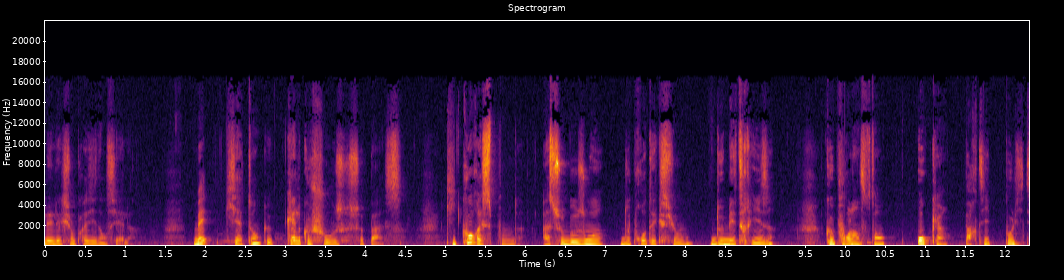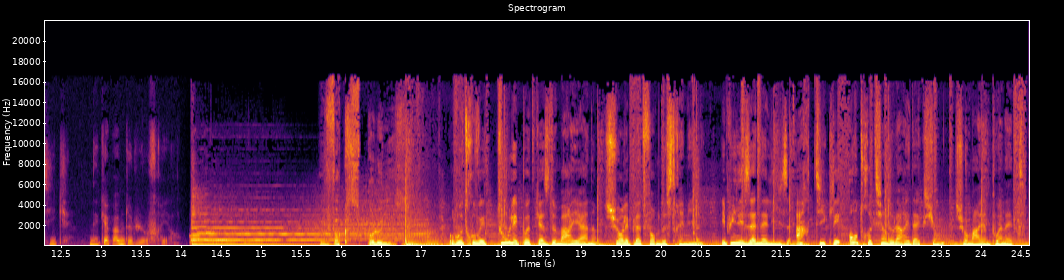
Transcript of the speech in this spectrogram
l'élection présidentielle mais qui attend que quelque chose se passe qui corresponde à ce besoin de protection, de maîtrise, que pour l'instant aucun parti politique n'est capable de lui offrir. Vox Polony. Retrouvez tous les podcasts de Marianne sur les plateformes de streaming. Et puis les analyses, articles et entretiens de la rédaction sur marianne.net.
